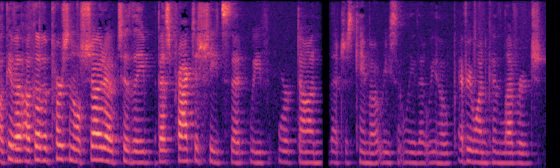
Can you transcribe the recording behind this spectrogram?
I'll give a I'll give a personal shout out to the best practice sheets that we've worked on that just came out recently that we hope everyone can leverage.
